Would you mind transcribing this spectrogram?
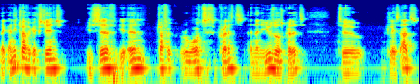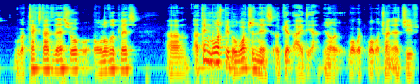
like any traffic exchange, you surf, you earn traffic rewards credits, and then you use those credits to place ads. We've got text ads there show up all over the place. Um, I think most people watching this will get the idea, you know, what we're, what we're trying to achieve.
